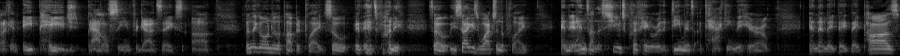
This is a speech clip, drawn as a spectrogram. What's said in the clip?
like an eight-page battle scene, for God's sakes. Uh, then they go into the puppet play. So it, it's funny. So Usagi's watching the play, and it ends on this huge cliffhanger where the demon's attacking the hero. And then they, they, they pause,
